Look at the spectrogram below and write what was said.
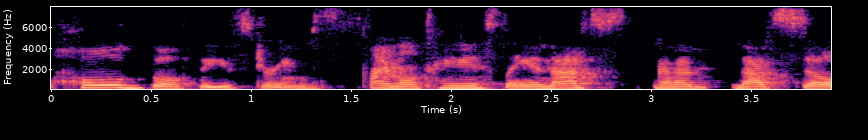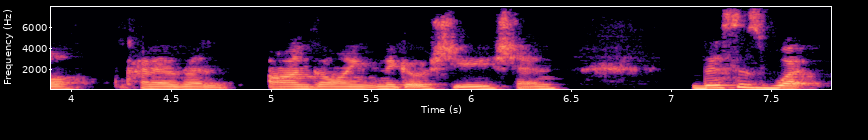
hold both these dreams simultaneously? And that's gonna that's still kind of an ongoing negotiation. This is what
